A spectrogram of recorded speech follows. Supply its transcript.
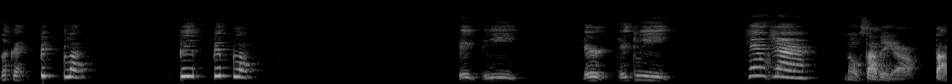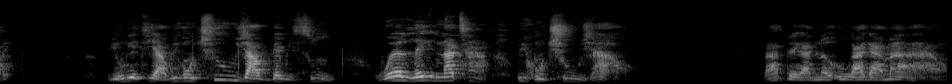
Look at Piplup. Pip Piplup. Turtwig. Dirt. Turtwig. Chimchar. No, stop it, y'all. Stop it. We gonna get to y'all. We gonna choose y'all very soon. Well, late in our time, we gonna choose y'all. I think I know who I got my eye on.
